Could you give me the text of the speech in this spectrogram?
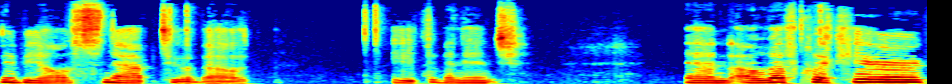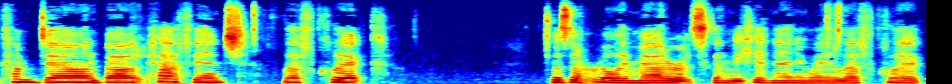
maybe I'll snap to about eighth of an inch. And I'll left click here, come down about half inch, left click. Doesn't really matter, it's going to be hidden anyway. Left click,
